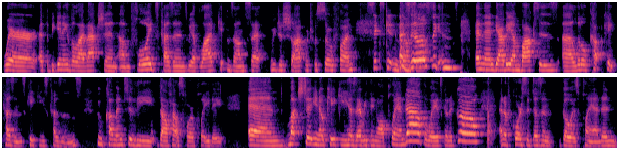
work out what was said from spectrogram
Where at the beginning of the live action, um, Floyd's cousins, we have live kittens on set. We just shot, which was so fun. Six kittens. on Little set. kittens. And then Gabby unboxes uh, little cupcake cousins, Cakey's cousins, who come into the dollhouse for a play date. And much to, you know, Cakey has everything all planned out, the way it's going to go. And of course, it doesn't go as planned. And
